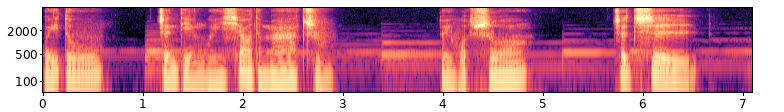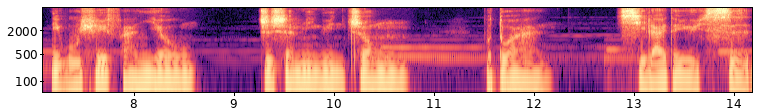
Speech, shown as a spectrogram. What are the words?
唯独正殿微笑的妈祖对我说：“这次你无需烦忧，置身命运中不断袭来的雨丝。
